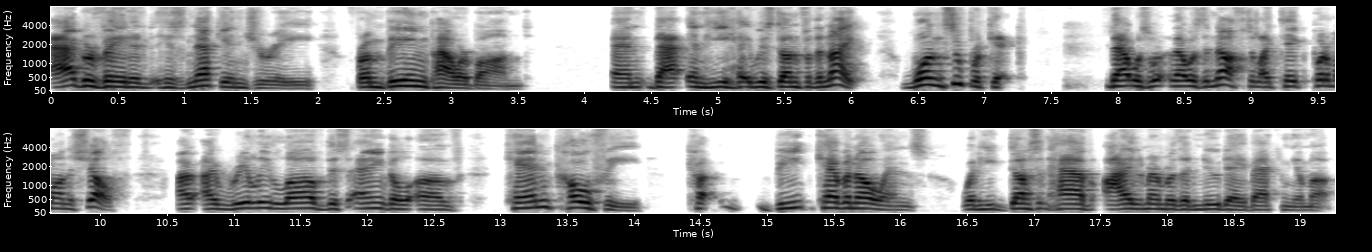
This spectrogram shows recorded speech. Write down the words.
aggravated his neck injury from being power bombed, and that and he, he was done for the night. One super kick, that was that was enough to like take put him on the shelf. I, I really love this angle of can Kofi beat Kevin Owens when he doesn't have either member of the New Day backing him up.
